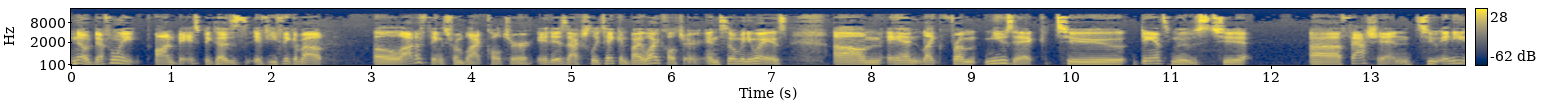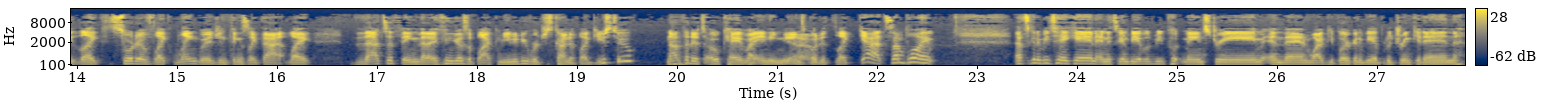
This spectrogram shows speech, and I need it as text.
No, definitely on base because if you think about a lot of things from black culture, it is actually taken by white culture in so many ways. Um, and like from music to dance moves to uh, fashion to any like sort of like language and things like that. Like that's a thing that I think as a black community we're just kind of like used to. Not that it's okay by any means, Yeah. but it's like, yeah, at some point that's going to be taken and it's going to be able to be put mainstream and then white people are going to be able to drink it in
